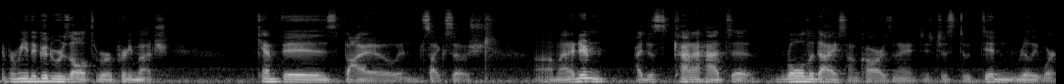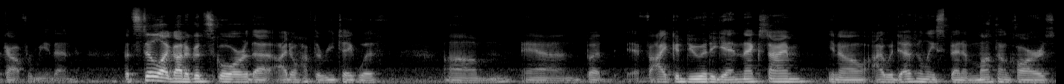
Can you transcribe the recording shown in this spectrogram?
And for me, the good results were pretty much chem phys, bio, and psych soc. Um, and I didn't I just kind of had to roll the dice on cars, and it just, just didn't really work out for me then. But still, I got a good score that I don't have to retake with. Um, and but if I could do it again next time, you know, I would definitely spend a month on cars,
